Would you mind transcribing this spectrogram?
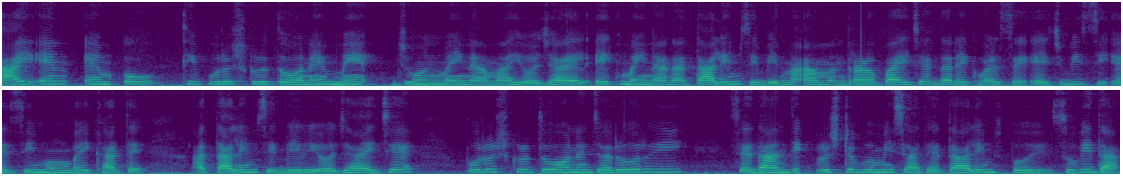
આઈએનએમઓથી પુરસ્કૃતોને મે જૂન મહિનામાં યોજાયેલ એક મહિનાના તાલીમ શિબિરમાં આમંત્રણ અપાય છે. દરેક વર્ષે એચબીસીએસઈ મુંબઈ ખાતે આ તાલીમ શિબિર યોજાય છે. પુરસ્કૃતોને જરૂરી સૈદ્ધાંતિક પૃષ્ઠભૂમિ સાથે તાલીમ સુવિધા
